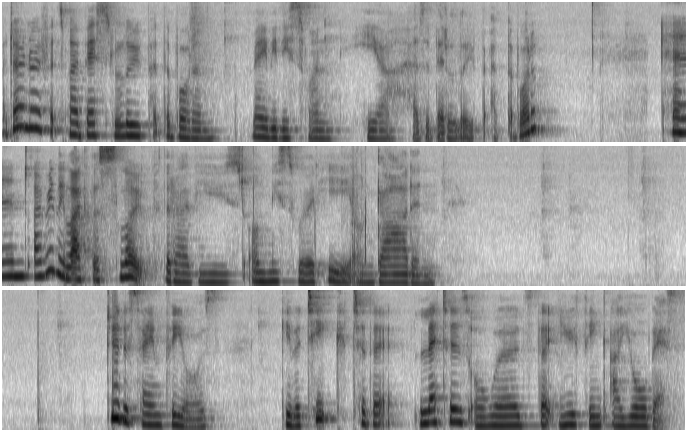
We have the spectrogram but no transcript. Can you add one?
I don't know if it's my best loop at the bottom. Maybe this one here has a better loop at the bottom. And I really like the slope that I've used on this word here, on garden. Do the same for yours. Give a tick to the letters or words that you think are your best.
